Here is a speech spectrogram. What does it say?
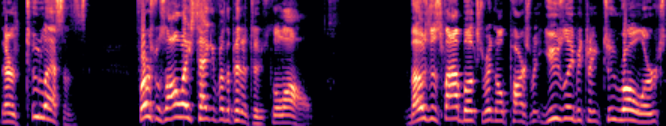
there's two lessons. First was always taken from the Pentateuch, the law. Moses' five books written on parchment, usually between two rollers.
